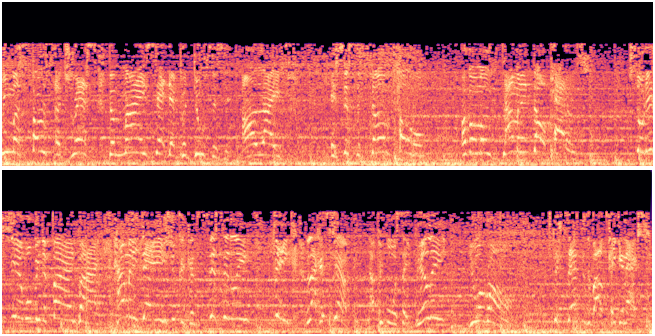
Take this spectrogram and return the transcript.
we must first address the mindset that produces it. Our life is just the sum total of our most dominant thought patterns. So this year will be defined by how many days you can consistently think like a champion. Now people will say, Billy, you are wrong. Success is about taking action.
